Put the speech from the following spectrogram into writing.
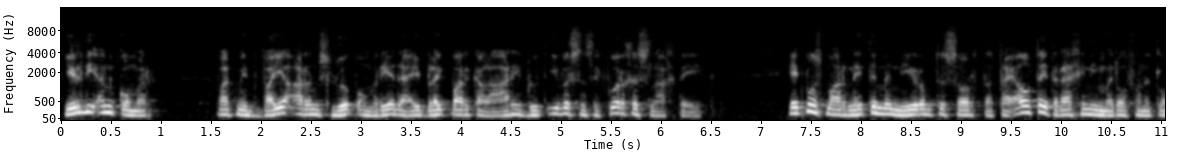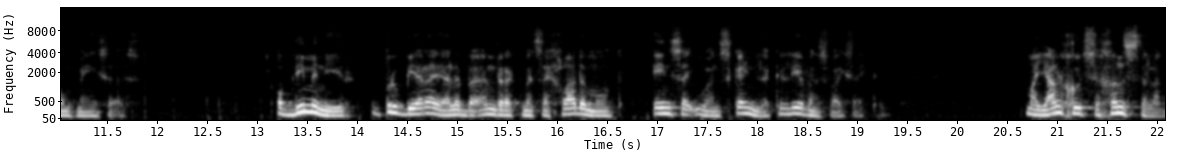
Hierdie inkomer wat met wye arms loop omrede hy blykbaar Kalahari bloed iewers in sy voorgeslagte het, het mos maar net 'n manier om te sorg dat hy altyd reg in die middel van 'n klomp mense is. Op dië manier probeer hy hulle beïndruk met sy gladde mond en sy oënskynlike lewenswysheid. Maar Jan Goed se gunsteling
